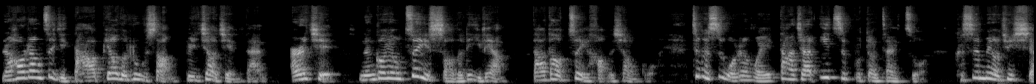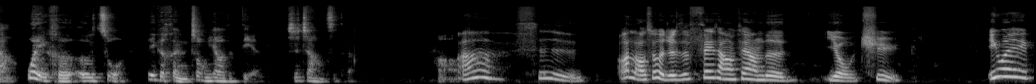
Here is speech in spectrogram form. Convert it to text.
然后让自己达标的路上比较简单，而且能够用最少的力量达到最好的效果。这个是我认为大家一直不断在做，可是没有去想为何而做，一个很重要的点是这样子的。好啊，是啊，老师，我觉得非常非常的有趣，因为。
